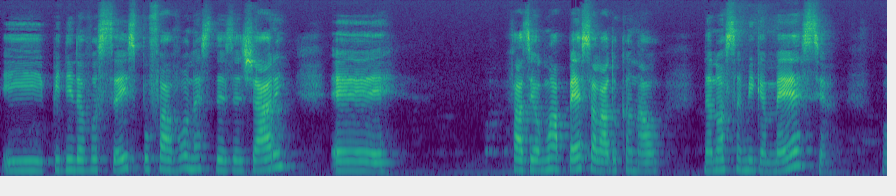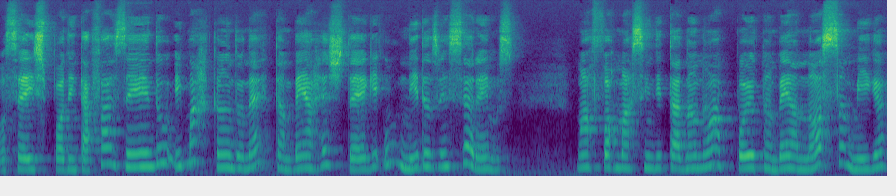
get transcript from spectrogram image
E pedindo a vocês, por favor, né, se desejarem é, fazer alguma peça lá do canal da nossa amiga Messia, vocês podem estar tá fazendo e marcando, né? Também a hashtag Unidas Venceremos. Uma forma assim de estar tá dando um apoio também à nossa amiga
